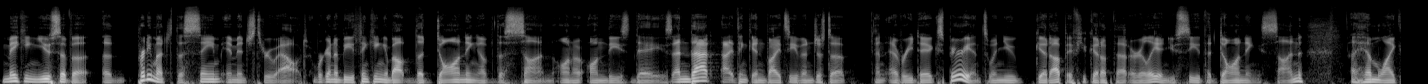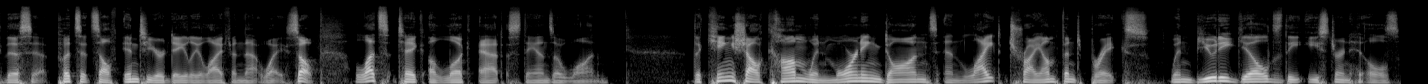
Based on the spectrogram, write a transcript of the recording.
making use of a, a pretty much the same image throughout. We're going to be thinking about the dawning of the sun on a, on these days, and that I think invites even just a an everyday experience. When you get up if you get up that early and you see the dawning sun a hymn like this puts itself into your daily life in that way. So let's take a look at stanza 1 the king shall come when morning dawns and light triumphant breaks, when beauty gilds the eastern hills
